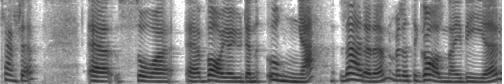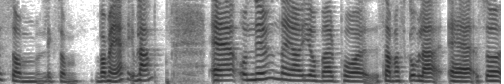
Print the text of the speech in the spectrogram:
kanske, eh, så eh, var jag ju den unga läraren med lite galna idéer som liksom var med ibland. Eh, och nu när jag jobbar på samma skola, eh, så,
